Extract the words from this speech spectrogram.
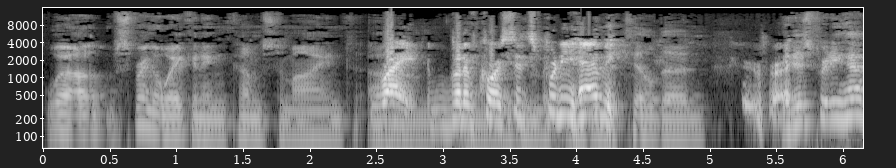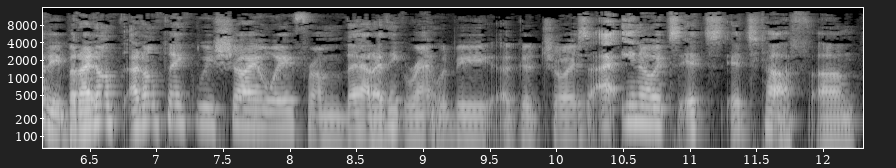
Well, Spring Awakening comes to mind. Right, um, but of course it's pretty heavy. Matilda. Right. It is pretty heavy, but I don't. I don't think we shy away from that. I think Rent would be a good choice. I, you know, it's it's it's tough. Um,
